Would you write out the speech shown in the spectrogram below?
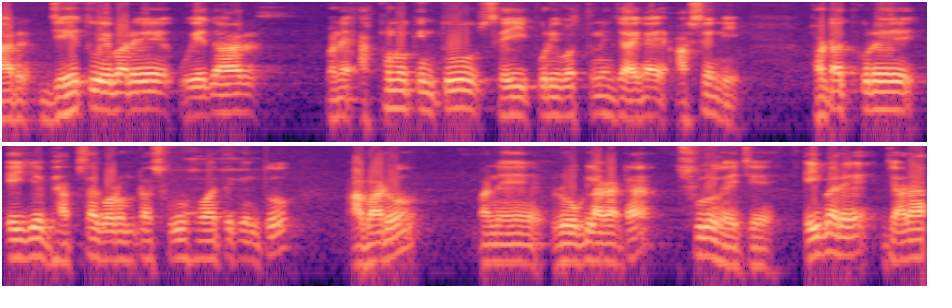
আর যেহেতু এবারে ওয়েদার মানে এখনও কিন্তু সেই পরিবর্তনের জায়গায় আসেনি, হঠাৎ করে এই যে ভ্যাবসা গরমটা শুরু হওয়াতে কিন্তু আবারও মানে রোগ লাগাটা শুরু হয়েছে। এইবারে যারা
